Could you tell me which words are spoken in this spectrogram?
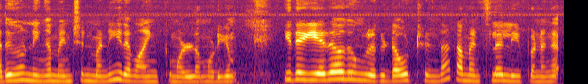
அதுவும் நீங்கள் மென்ஷன் பண்ணி இதை வாங்கிக்க முடியும். இதை ஏதாவது உங்களுக்கு டவுட் இருந்தால் கமெண்ட்ஸில் லீவ் பண்ணுங்கள்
